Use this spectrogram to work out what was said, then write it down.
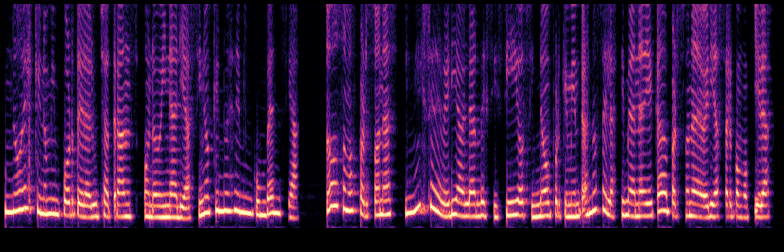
No es que no me importe la lucha trans o no binaria, sino que no es de mi incumbencia. Todos somos personas y ni se debería hablar de si sí o si no, porque mientras no se lastime a nadie, cada persona debería ser como quiera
